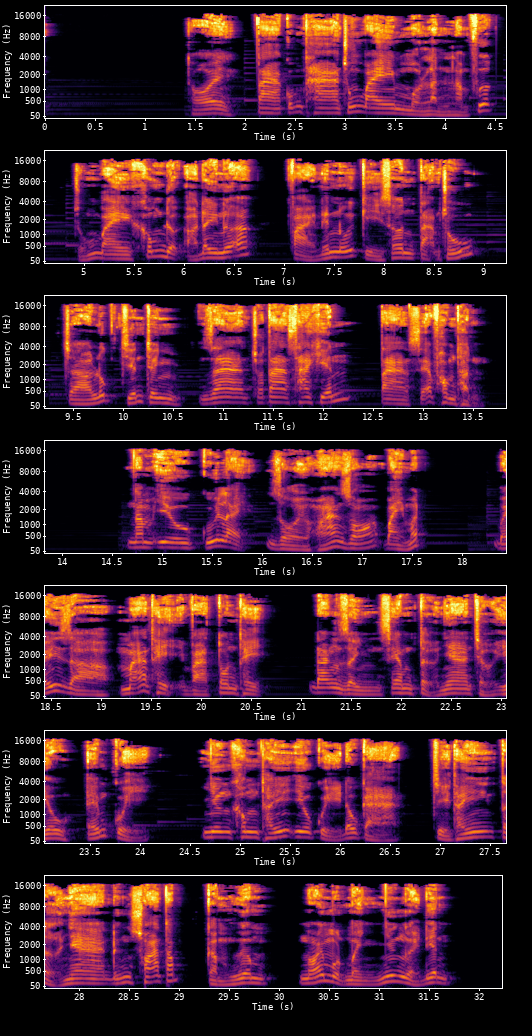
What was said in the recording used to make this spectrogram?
thôi, ta cũng tha chúng bay một lần làm phước. Chúng bay không được ở đây nữa. Phải đến núi kỳ sơn tạm trú chờ lúc chiến tranh ra cho ta sai khiến, ta sẽ phong thần. Năm yêu cúi lạy rồi hóa gió bay mất. Bấy giờ mã thị và tôn thị đang dình xem tử nha chở yêu, ếm quỷ. Nhưng không thấy yêu quỷ đâu cả, chỉ thấy tử nha đứng xóa tóc, cầm gươm, nói một mình như người điên.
